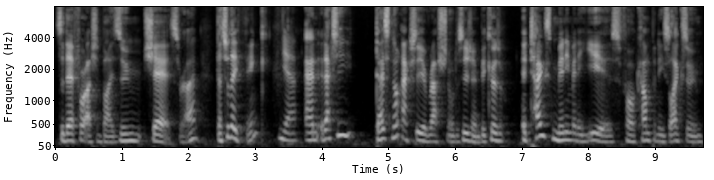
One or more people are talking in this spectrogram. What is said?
so therefore I should buy Zoom shares, right? That's what they think, Yeah. and it actually that's not actually a rational decision because it takes many many years for companies like Zoom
